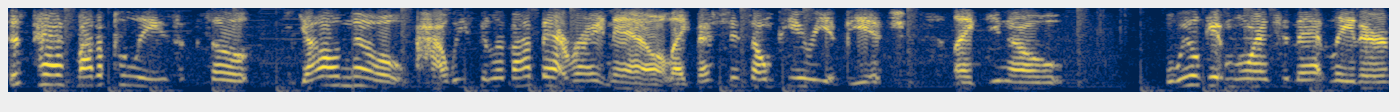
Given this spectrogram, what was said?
Just passed by the police, so y'all know how we feel about that right now. Like that shit's on period, bitch. Like, you know, we'll get more into that later.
